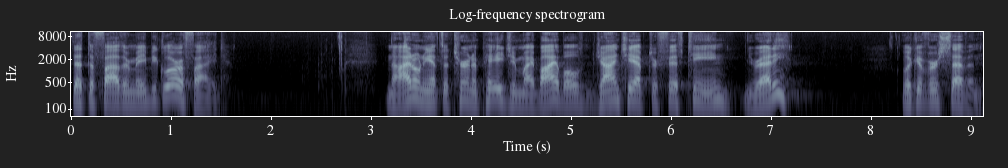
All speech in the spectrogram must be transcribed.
that the Father may be glorified. Now, I don't even have to turn a page in my Bible. John chapter 15. You ready? Look at verse 7.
